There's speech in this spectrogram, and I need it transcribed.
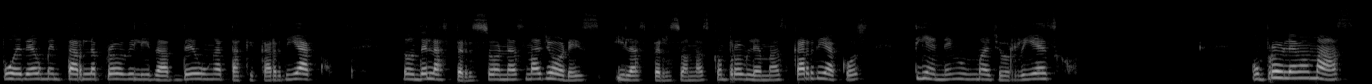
puede aumentar la probabilidad de un ataque cardíaco, donde las personas mayores y las personas con problemas cardíacos tienen un mayor riesgo. Un problema más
